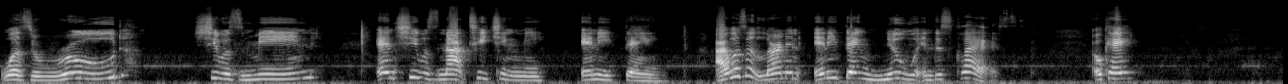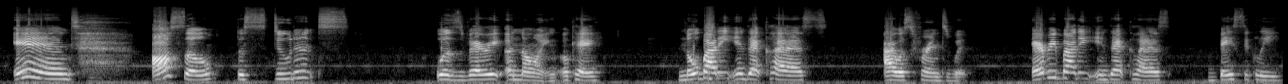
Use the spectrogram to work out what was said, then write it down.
was rude. She was mean. And she was not teaching me anything. I wasn't learning anything new in this class. Okay? And also, the students was very annoying. Okay? Nobody in that class I was friends with. Everybody in that class basically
